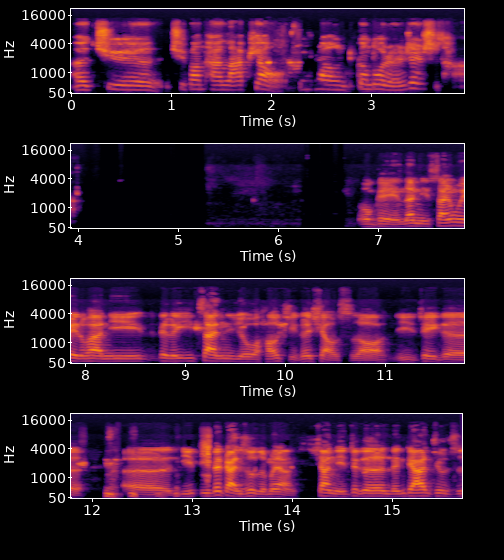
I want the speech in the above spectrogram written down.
呃，去去帮他拉票，让更多人认识他。OK，那你三位的话，你这个一站有好几个小时哦，你这个呃，你你的感受怎么样？像你这个人家就是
